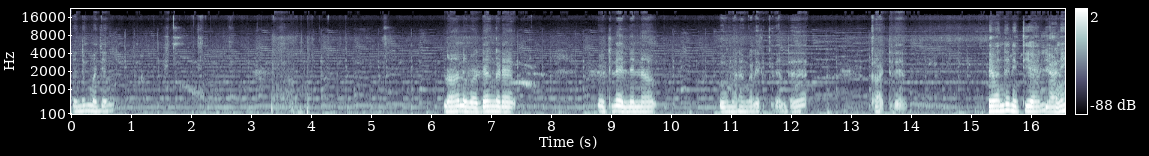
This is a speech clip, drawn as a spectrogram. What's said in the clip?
வந்து மஞ்சள். நான் வடங்கட வீட்டில் என்னென்ன பூமரங்கள் இருக்குதுன்றதை காட்டுறேன் இது வந்து நித்திய கல்யாணி.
